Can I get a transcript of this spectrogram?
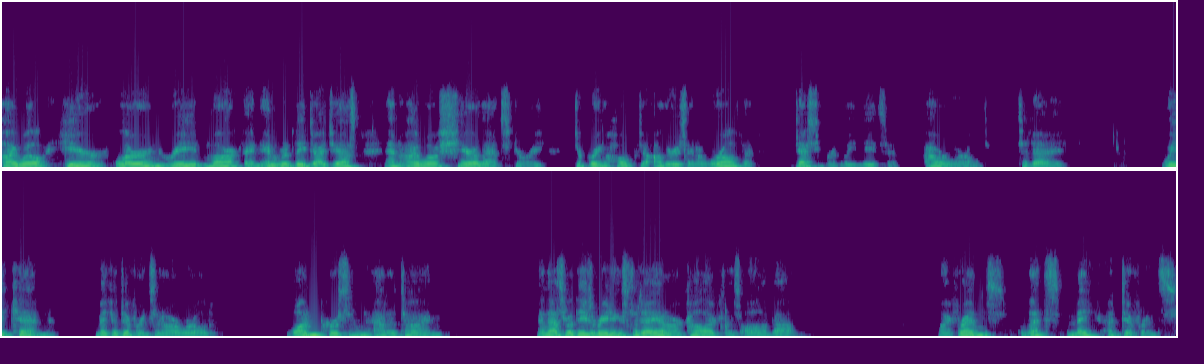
I will hear, learn, read, mark, and inwardly digest, and I will share that story to bring hope to others in a world that desperately needs it, our world today. We can make a difference in our world, one person at a time. And that's what these readings today and our collect is all about. My friends, let's make a difference.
